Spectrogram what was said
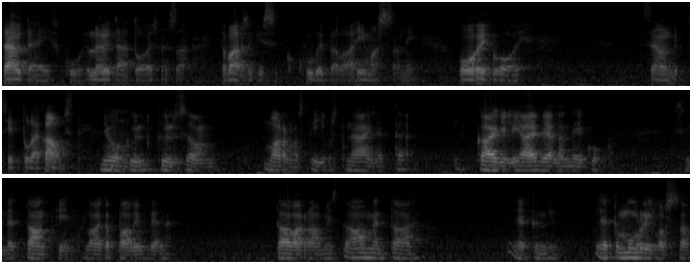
täyteen iskuun ja löytää toisensa, ja varsinkin sit, kun klubi pelaa himassa, niin voi voi. Se on, siitä tulee kaunisti. Joo, mm. kyllä, kyllä se on varmasti just näin, että kaikille jäi vielä niin kuin sinne tankkiin kyllä aika paljon vielä tavaraa, mistä ammentaa. Ehkä, niin, ehkä Murilossa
